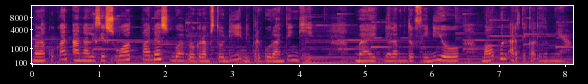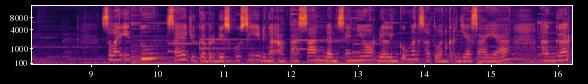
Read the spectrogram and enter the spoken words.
melakukan analisis SWOT pada sebuah program studi di perguruan tinggi, baik dalam bentuk video maupun artikel ilmiah. Selain itu, saya juga berdiskusi dengan atasan dan senior di lingkungan satuan kerja saya agar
